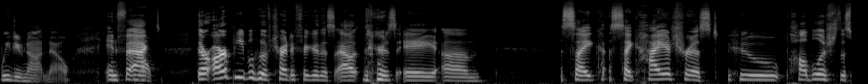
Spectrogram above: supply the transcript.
We do not know. In fact, there are people who have tried to figure this out. There's a um psych psychiatrist who published this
